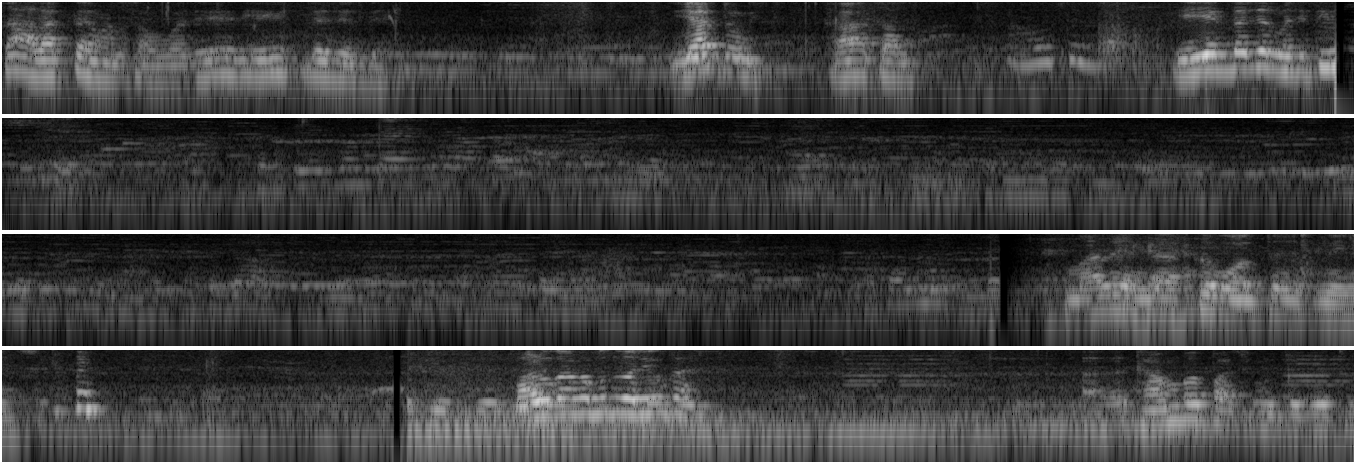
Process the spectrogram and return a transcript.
सहा लागतंय मला सव्वाचे एक डझन दे. या तुम्ही. हा चाल. हे एक डझन म्हणजे तीन मला जास्त बोलता येत नाही असं. बाळू काका बुधवारी येऊ का? अगं थांब पाच मिनिटं देतो.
